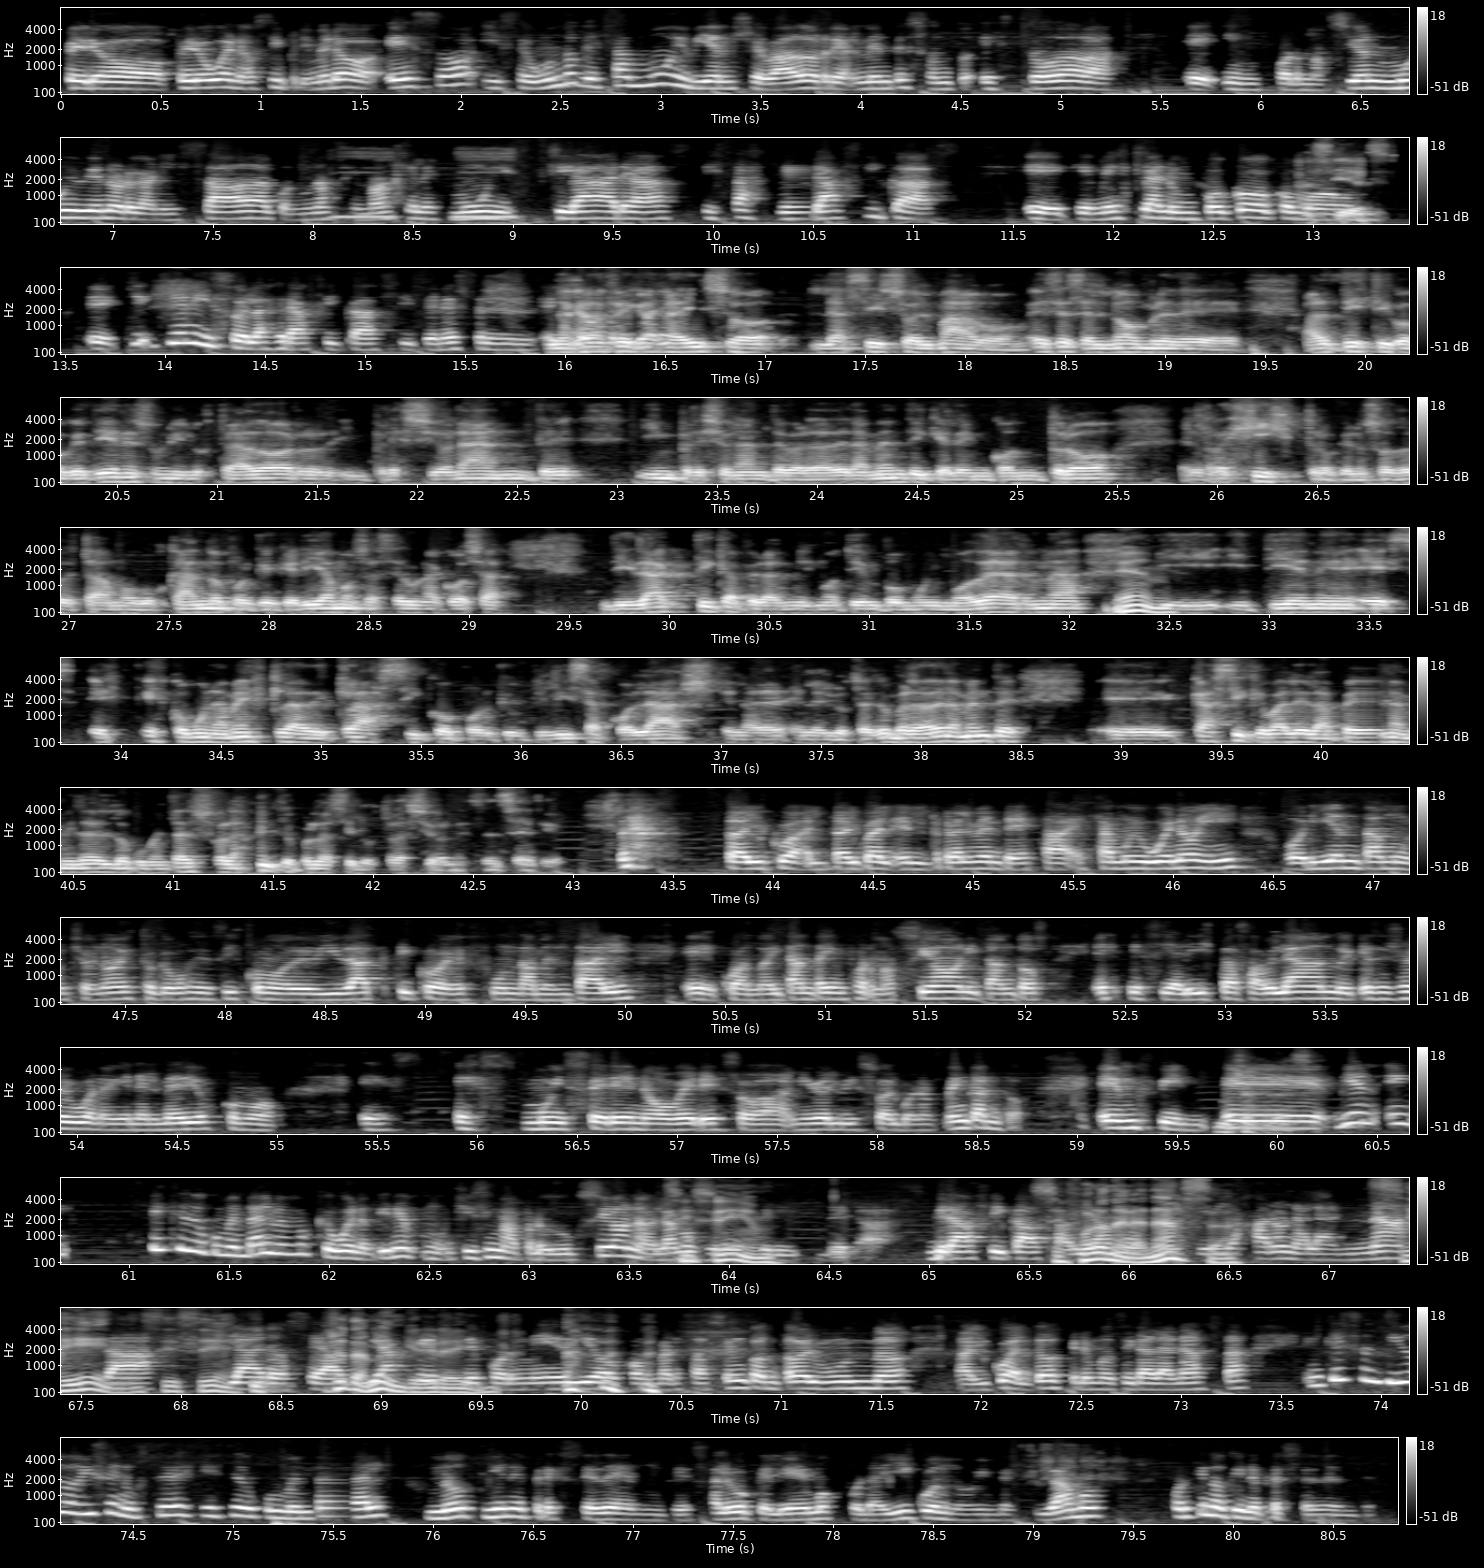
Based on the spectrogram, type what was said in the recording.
Pero, pero bueno, sí, primero eso, y segundo que está muy bien llevado, realmente son, es toda eh, información muy bien organizada, con unas imágenes muy claras, estas gráficas eh, que mezclan un poco como Así es. Eh, ¿qui- ¿Quién hizo las gráficas? Si tenés el, el Las gráficas las hizo, las hizo el mago, ese es el nombre de, artístico que tiene, es un ilustrador impresionante, impresionante verdaderamente, y que le encontró el registro que nosotros estábamos buscando porque queríamos hacer una cosa didáctica, pero al mismo tiempo muy moderna, y, y tiene, es, es, es como una mezcla de clásico porque utiliza collage en la, en la ilustración. Verdaderamente, eh, casi que vale la pena mirar el documental solamente por las ilustraciones, en serio. Tal cual, tal cual. Él realmente está, está muy bueno y orienta mucho, ¿no? Esto que vos decís como de didáctico es fundamental eh, cuando hay tanta información y tantos especialistas hablando y qué sé yo, y bueno, y en el medio es como, es, es muy sereno ver eso a nivel visual. Bueno, me encantó. En fin, eh, bien, en este documental vemos que, bueno, tiene muchísima producción, hablamos Sí, sí. De, las gráficas. Se fueron a la NASA. Viajaron a la NASA. Sí, sí, sí. Claro, o sea, Yo también viajes de por medio, conversación con todo el mundo, tal cual, todos queremos ir a la NASA. ¿En qué sentido dicen ustedes que este documental no tiene precedentes? Algo que leemos por ahí cuando investigamos. ¿Por qué no tiene precedentes?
